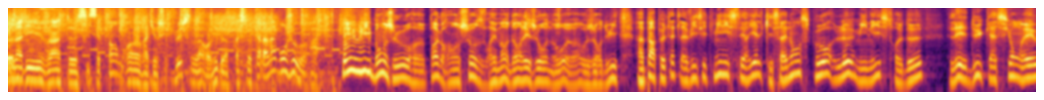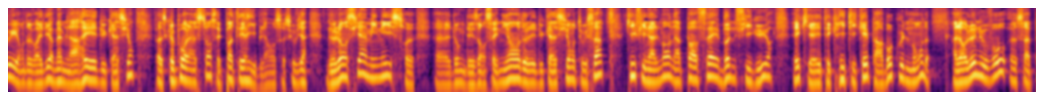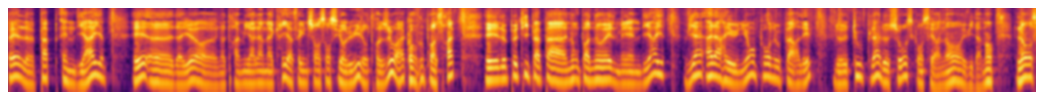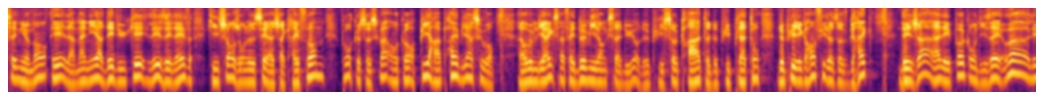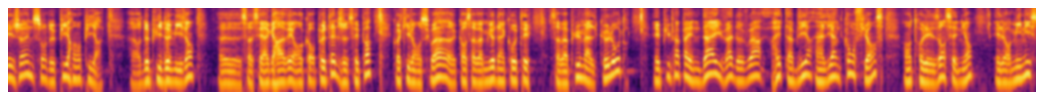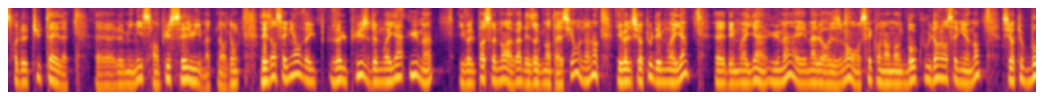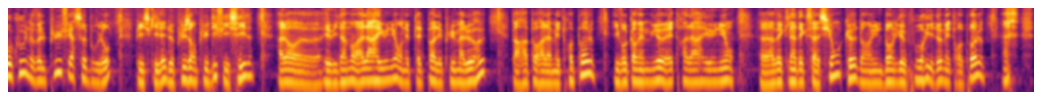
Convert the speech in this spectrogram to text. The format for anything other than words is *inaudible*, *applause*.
Le lundi 26 septembre, Radio Sur Plus, la revue de la presse locale. Alain, bonjour. Oui, oui, bonjour. Euh, pas grand-chose vraiment dans les journaux hein, aujourd'hui, à part peut-être la visite ministérielle qui s'annonce pour le ministre de l'éducation, et eh oui, on devrait dire même la rééducation, parce que pour l'instant, c'est pas terrible. Hein. On se souvient de l'ancien ministre, euh, donc des enseignants, de l'éducation, tout ça, qui finalement n'a pas fait bonne figure et qui a été critiqué par beaucoup de monde. Alors le nouveau euh, s'appelle Pape Ndiaye, et euh, d'ailleurs, notre ami Alain Macri a fait une chanson sur lui l'autre jour, hein, quand vous passerez. Et le petit papa, non pas Noël, mais Ndiaye, vient à la Réunion pour nous parler de tout plein de choses concernant évidemment l'enseignement et la manière d'éduquer les élèves qui changent, on le sait, à chaque réforme pour que ce soit encore pire après bien souvent. Alors vous me direz que ça fait 2000 ans que ça dure, depuis Socrate, depuis Platon, depuis les grands philosophes grecs. Déjà, à l'époque, on disait oh, les jeunes sont de pire en pire. Alors depuis 2000 ans, euh, ça s'est aggravé encore peut-être, je ne sais pas. Quoi qu'il en soit, euh, quand ça va mieux d'un côté, ça va plus mal que l'autre. Et puis Papa Ndai va devoir rétablir un lien de confiance entre les enseignants et leur ministre de tutelle. Euh, le ministre, en plus, c'est lui maintenant. Donc, les enseignants veulent, plus de moyens humains. Ils veulent pas seulement avoir des augmentations, non, non, ils veulent surtout des moyens, euh, des moyens humains. Et malheureusement, on sait qu'on en manque beaucoup dans l'enseignement. Surtout que beaucoup ne veulent plus faire ce boulot, puisqu'il est de plus en plus difficile. Alors, euh, évidemment, à la Réunion, on n'est peut-être pas les plus malheureux par rapport à la métropole. Il vaut quand même mieux être à la Réunion avec l'indexation que dans une banlieue pourrie de métropole,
